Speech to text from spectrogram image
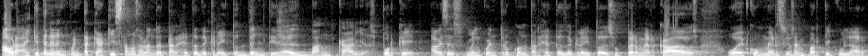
Ahora, hay que tener en cuenta que aquí estamos hablando de tarjetas de crédito de entidades bancarias, porque a veces me encuentro con tarjetas de crédito de supermercados o de comercios en particular.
